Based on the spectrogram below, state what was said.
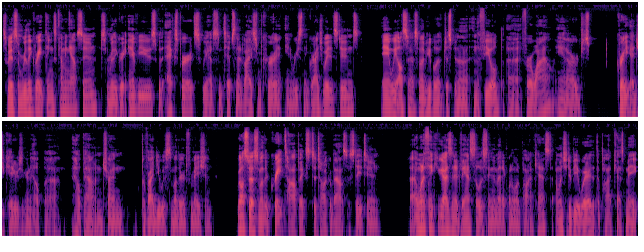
So we have some really great things coming out soon, some really great interviews with experts. We have some tips and advice from current and recently graduated students. And we also have some other people that have just been in the field uh, for a while and are just great educators are going to help uh, help out and try and provide you with some other information. We also have some other great topics to talk about, so stay tuned. I want to thank you guys in advance for listening to the Medic 101 podcast. I want you to be aware that the podcast may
